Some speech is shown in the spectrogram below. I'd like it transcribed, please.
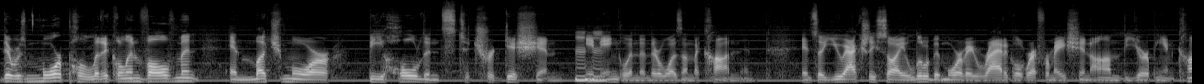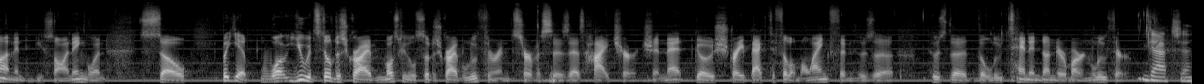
There was more political involvement and much more beholdens to tradition in England than there was on the continent. And so you actually saw a little bit more of a radical reformation on the European continent than you saw in England. So, but yeah, what you would still describe, most people still describe Lutheran services as high church, and that goes straight back to Philip Melanchthon, who's a who's the, the lieutenant under Martin Luther. Gotcha.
